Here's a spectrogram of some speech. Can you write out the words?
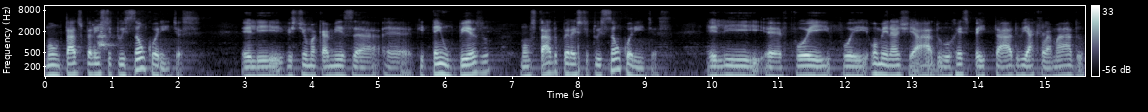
montados pela instituição Corinthians. Ele vestiu uma camisa é, que tem um peso, montado pela instituição Corinthians. Ele é, foi, foi homenageado, respeitado e aclamado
